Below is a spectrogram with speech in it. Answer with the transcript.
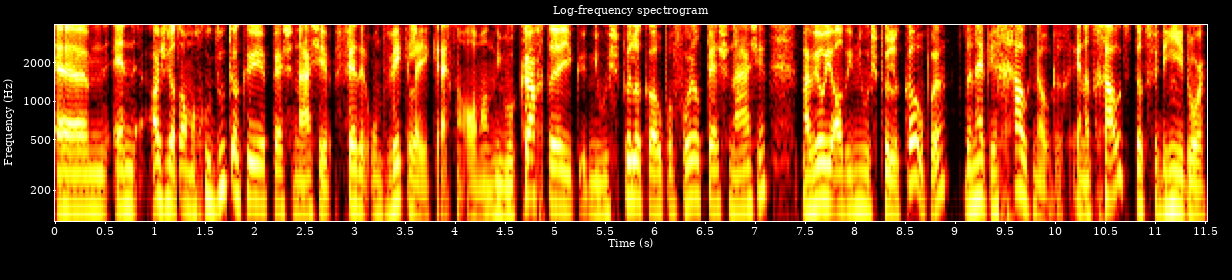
Um, en als je dat allemaal goed doet, dan kun je je personage verder ontwikkelen. Je krijgt dan allemaal nieuwe krachten. Je kunt nieuwe spullen kopen voor dat personage. Maar wil je al die nieuwe spullen kopen dan heb je goud nodig. En dat goud, dat verdien je door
